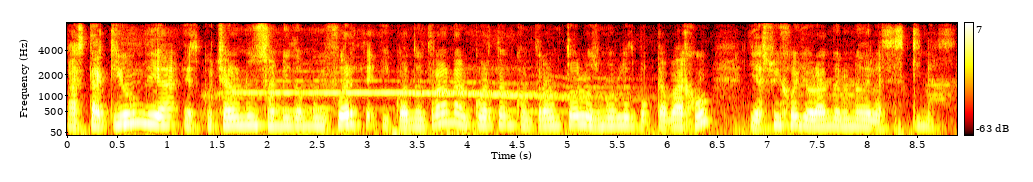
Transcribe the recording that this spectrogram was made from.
Hasta que un día escucharon un sonido muy fuerte y cuando entraron al cuarto encontraron todos los muebles boca abajo y a su hijo llorando en una de las esquinas.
